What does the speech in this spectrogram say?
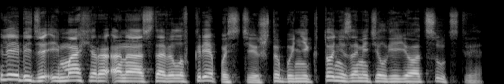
Лебедя и Махера она оставила в крепости, чтобы никто не заметил ее отсутствие.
